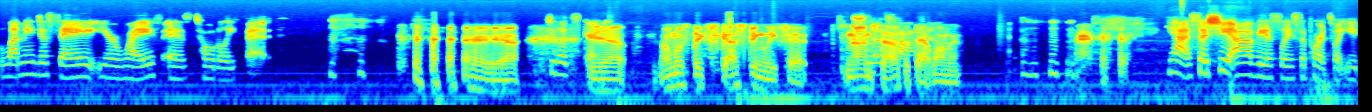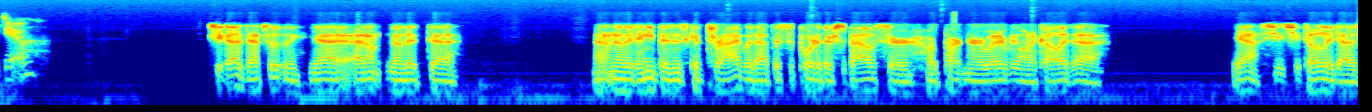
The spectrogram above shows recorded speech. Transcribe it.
let me just say, your wife is totally fit. yeah. She looks great. Yeah. Almost disgustingly fit. It's nonstop with that woman. yeah. So she obviously supports what you do. She does. Absolutely. Yeah. I don't know that, uh, I don't know that any business could thrive without the support of their spouse or, or partner or whatever you want to call it. Uh, yeah, she she totally does.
